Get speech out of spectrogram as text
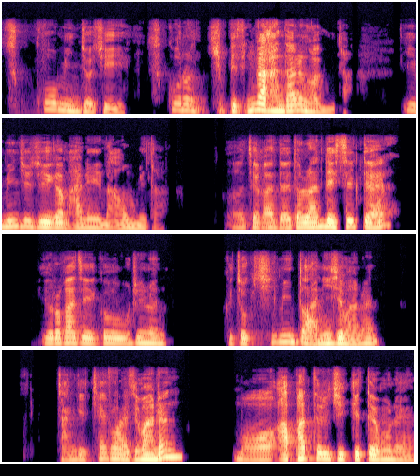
스코 민주주의 스코는 깊이 생각한다는 겁니다. 이 민주주의가 많이 나옵니다. 어, 제가 네덜란드 있을 때 여러 가지 그 우리는 그쪽 시민도 아니지만은 장기 체류하지만은 뭐 아파트를 짓기 때문에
